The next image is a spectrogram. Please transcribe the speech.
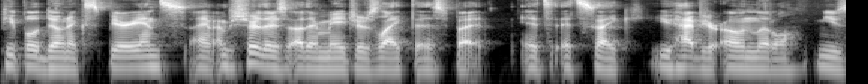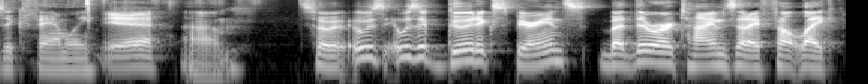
people don't experience. I'm, sure there's other majors like this, but it's it's like you have your own little music family. yeah. Um, so it was it was a good experience, but there were times that I felt like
